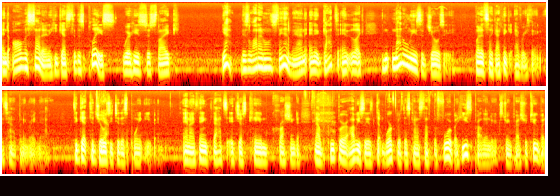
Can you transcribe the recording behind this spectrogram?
And all of a sudden, he gets to this place where he's just like, yeah, there's a lot I don't understand, man. And it got to, and like, not only is it Josie, but it's like, I think everything is happening right now to get to Josie to this point, even. And I think that's, it just came crushing down. Now, Cooper obviously has worked with this kind of stuff before, but he's probably under extreme pressure too. But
